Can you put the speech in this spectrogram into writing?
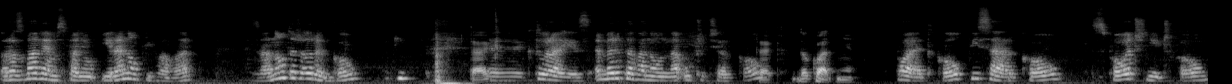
Rozmawiam z panią Ireną Piwowar, zwaną też Orynką, Tak, e, która jest emerytowaną nauczycielką, tak, dokładnie. poetką, pisarką, społeczniczką,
